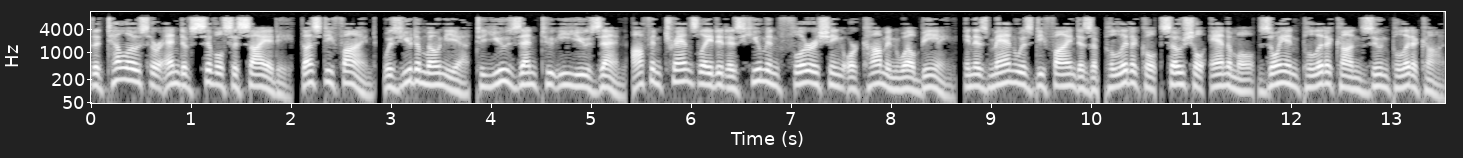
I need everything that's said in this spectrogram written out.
The telos or end of civil society, thus defined, was eudaimonia to eu zen to eu zen often translated as human flourishing or common well-being, in as man was defined as a political social animal zoion politikon zoon politikon.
